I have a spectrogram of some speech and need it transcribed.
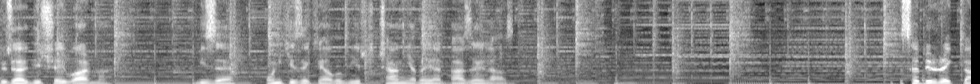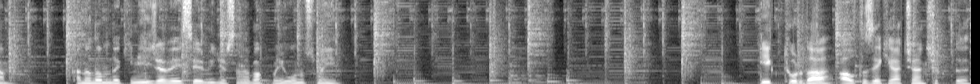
güzel bir şey var mı? Bize 12 zekalı bir çan ya da yelpaze lazım. Kısa bir reklam. Kanalımdaki Ninja vs videosuna bakmayı unutmayın. İlk turda 6 zeka çan çıktı.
